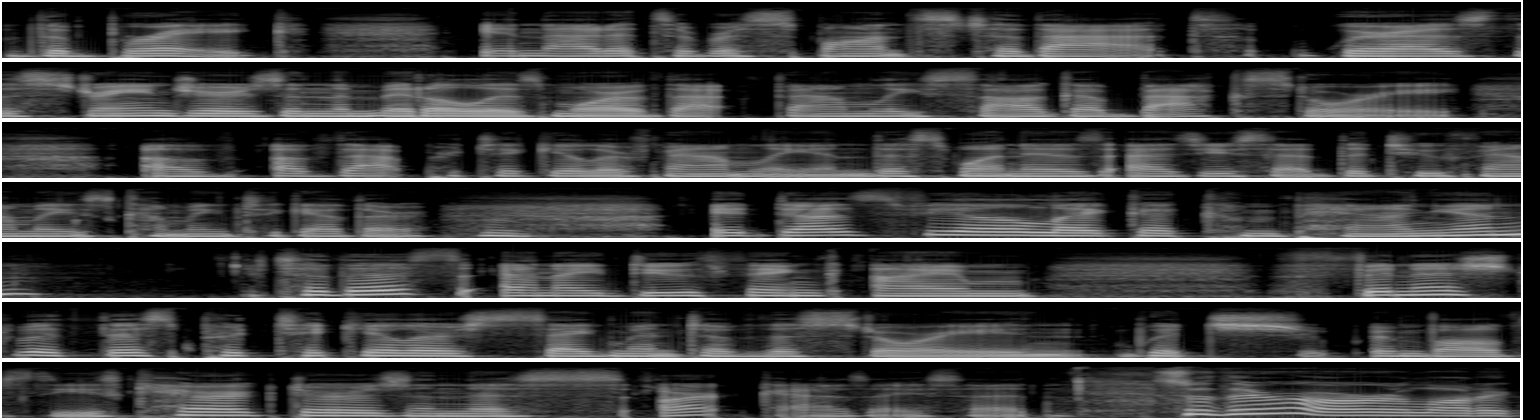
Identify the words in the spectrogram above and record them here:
the break, in that it's a response to that. Whereas the strangers in the middle is more of that family saga backstory of of that particular family, and this one is, as you said, the two families coming together. Hmm. It does feel like a companion to this, and I do think I'm finished with this particular segment of the story, which involves these characters and this arc, as I said. So there are a lot of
